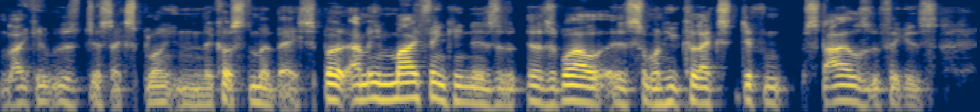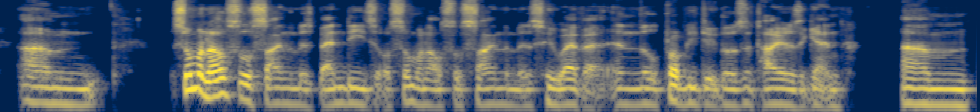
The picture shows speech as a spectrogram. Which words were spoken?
like it was just exploiting the customer base. But I mean, my thinking is as well as someone who collects different styles of figures. Um, someone else will sign them as Bendy's, or someone else will sign them as whoever, and they'll probably do those attires again. Um,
